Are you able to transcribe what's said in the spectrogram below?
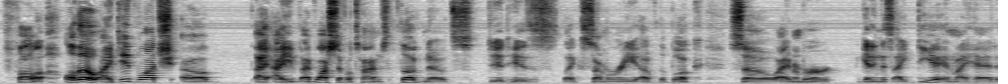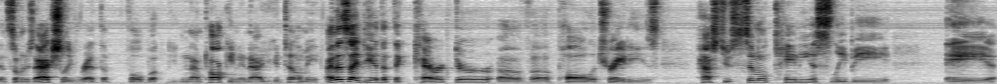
follow, although I did watch, uh, I, I I've watched several times. Thug Notes did his like summary of the book, so I remember getting this idea in my head, and someone who's actually read the full book, and I'm talking, and now you can tell me. I have this idea that the character of uh, Paul Atreides has to simultaneously be a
